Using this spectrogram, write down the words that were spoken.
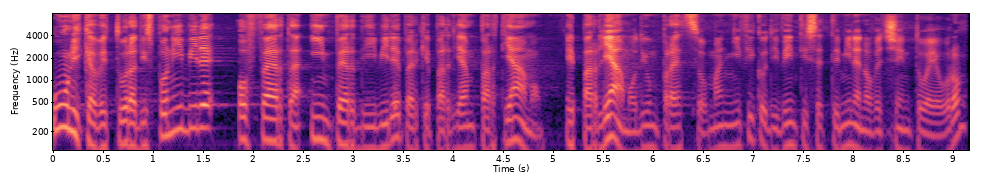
unica vettura disponibile, offerta imperdibile perché partiamo, partiamo e parliamo di un prezzo magnifico di 27.900 euro,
